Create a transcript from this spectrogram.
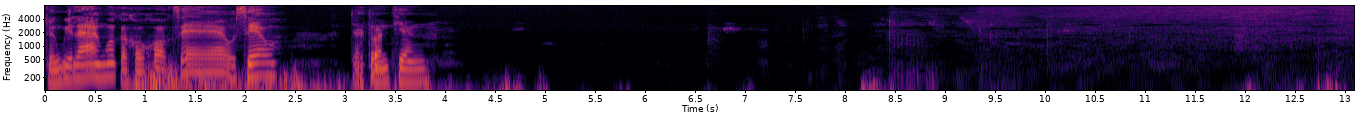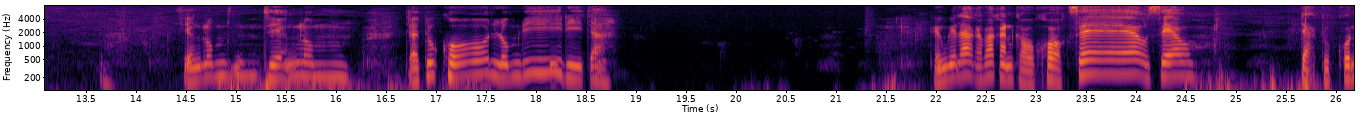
ถึงเวลางัวกับเขาคอกแซวแซวจากตอนเที่ยง เสียงลมเสียงลมจ้ะทุกคนลมดีดีจ้ะถึงเวลากับพากันเขาคอกแซวแซวจากทุกคน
